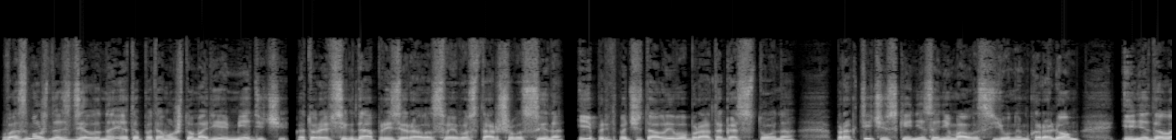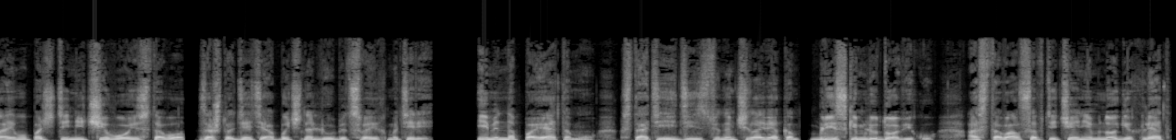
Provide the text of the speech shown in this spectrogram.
Возможно, сделано это потому, что Мария Медичи, которая всегда презирала своего старшего сына и предпочитала его брата Гастона, практически не занималась юным королем и не дала ему почти ничего из того, за что дети обычно любят своих матерей. Именно поэтому, кстати, единственным человеком, близким Людовику, оставался в течение многих лет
